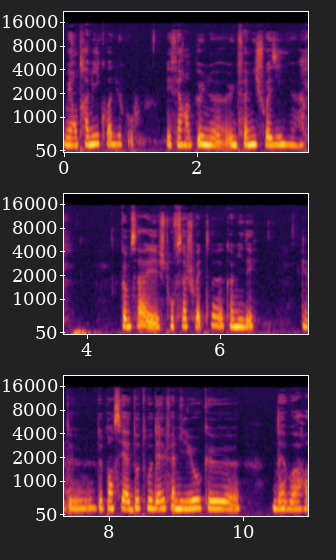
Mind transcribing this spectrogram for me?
mais entre amis quoi du coup, et faire un peu une, une famille choisie euh, comme ça. Et je trouve ça chouette euh, comme idée de, de penser à d'autres modèles familiaux que d'avoir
